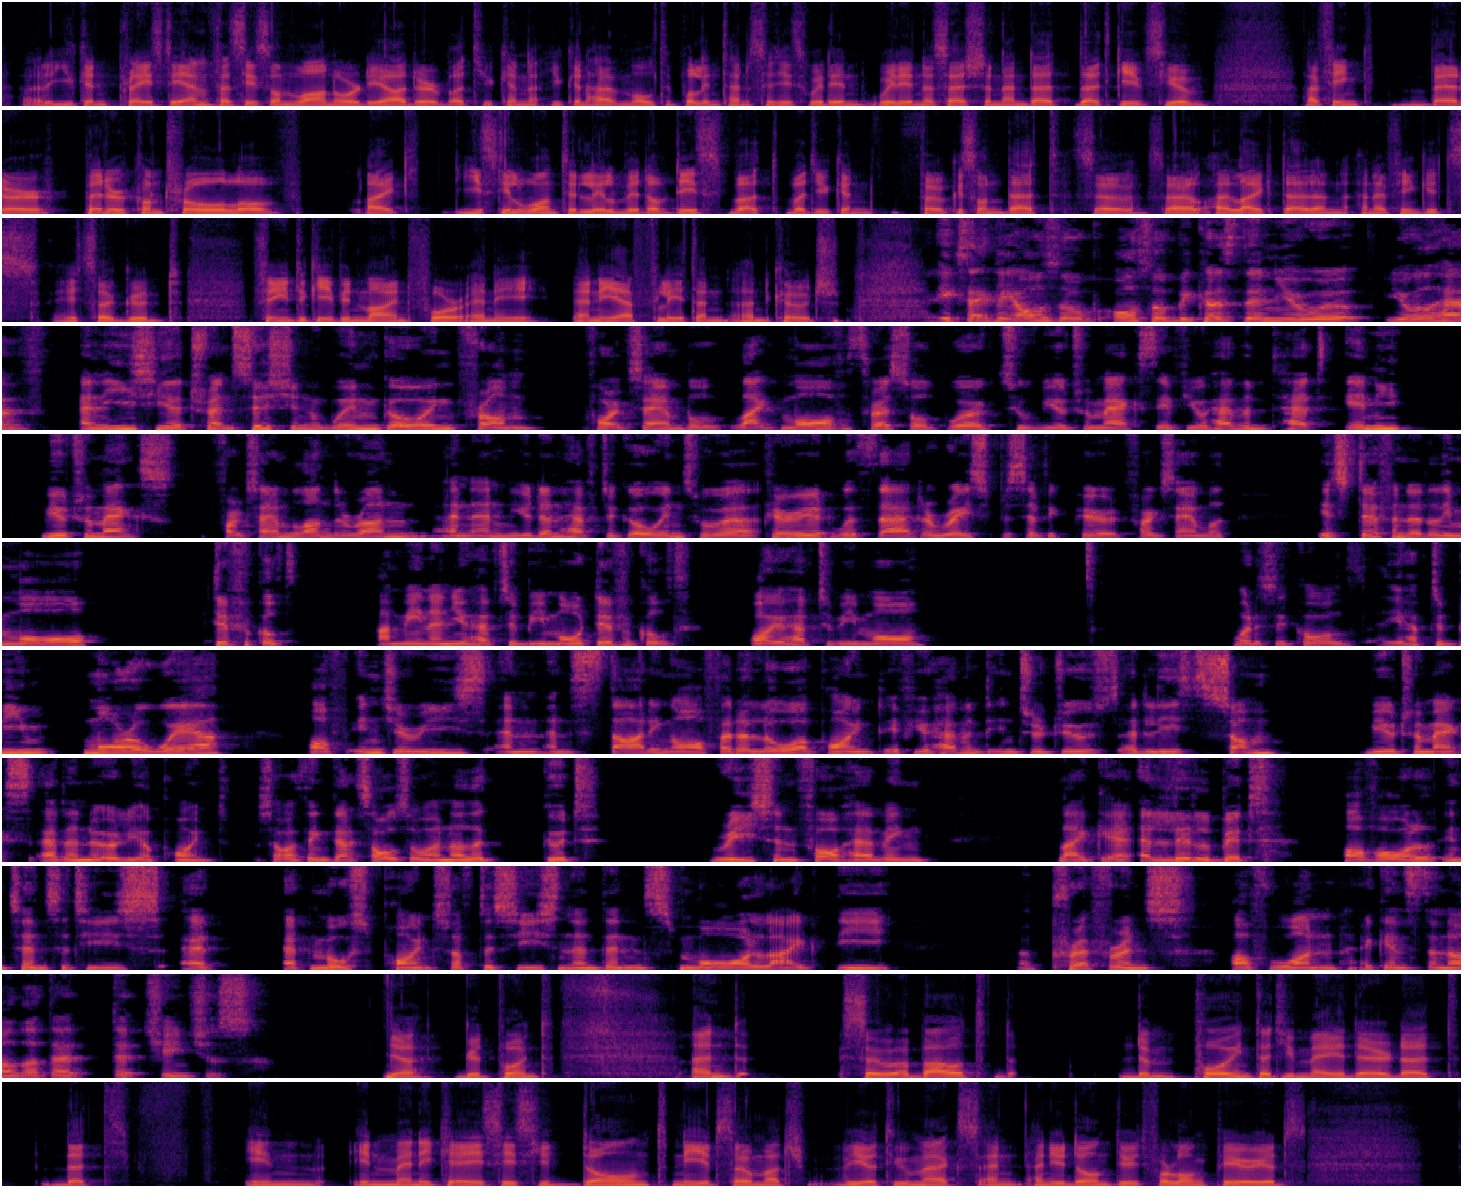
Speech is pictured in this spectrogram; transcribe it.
uh, you can place the emphasis on one or the other but you can you can have multiple intensities within within a session and that that gives you i think better better control of like you still want a little bit of this but but you can focus on that. So so I, I, like that and, and i think it's it's a good thing to keep in mind for any any athlete and, and coach. Exactly. Also also because then you will you will have an easier transition when going from for example like more of a threshold work to VO2 max if you haven't had any VO2 max for example on the run and then you don't have to go into a period with that a race specific period for example it's definitely more difficult I mean, and you have to be more difficult or you have to be more, what is it called? You have to be more aware of injuries and, and starting off at a lower point if you haven't introduced at least some VO2 max at an earlier point. So I think that's also another good reason for having like a, a little bit of all intensities at, at most points of the season. And then it's more like the uh, preference of one against another that, that changes. Yeah, good point. And so about the, the point that you made there that that in in many cases you don't need so much VO2 max and, and you don't do it for long periods.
